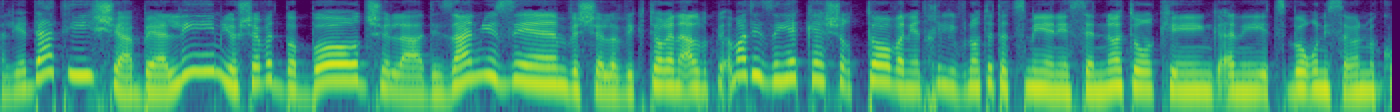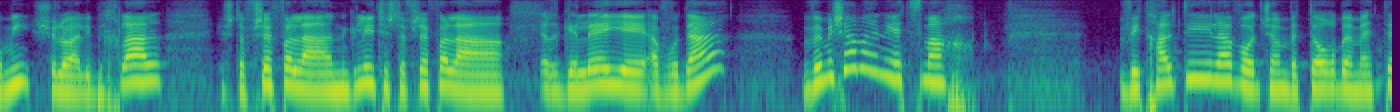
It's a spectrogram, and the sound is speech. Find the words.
אבל ידעתי שהבעלים יושבת ב board של ה-Design Museum ושל ה Victoria and Albert. אמרתי, זה יהיה קשר טוב, אני אתחיל לבנות את עצמי, אני אעשה networking, אני אצבור ניסיון מקומי, שלא היה לי בכלל, אשתפשף על האנגלית, אשתפשף על הרגלי uh, עבודה, ומשם אני אצמח. והתחלתי לעבוד שם בתור באמת uh,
